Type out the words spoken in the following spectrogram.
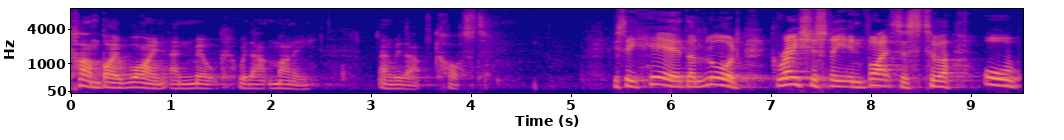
Come, buy wine and milk without money and without cost. You see, here the Lord graciously invites us to a all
